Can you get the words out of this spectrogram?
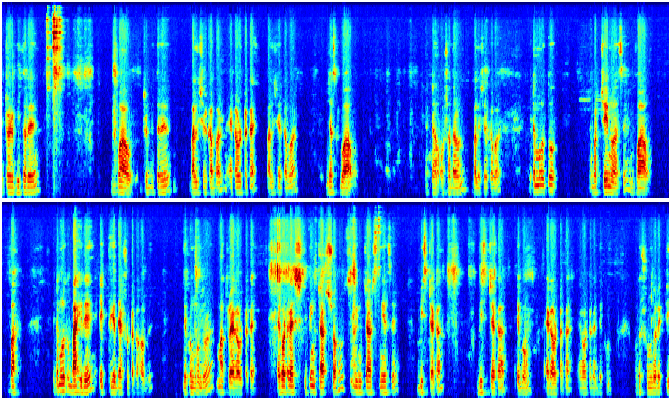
এটার ভিতরে ওয়াও এটার ভিতরে বালিশের কাভার এগারো টাকায় বালিশের কাভার জাস্ট ওয়াও একটা অসাধারণ বালিশের কাভার এটা মূলত, আবার চেনও আছে ওয়াও বাহ, এটা মূলত বাহিরে এক থেকে দেড়শো টাকা হবে। দেখুন বন্ধুরা, মাত্র এগারো টাকায়। এগারো টাকায় শিপিং চার্জ সহ শিপিং চার্জ নিয়েছে বিশ টাকা বিশ টাকা এবং এগারো টাকা। এগারো টাকা দেখুন কত সুন্দর একটি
